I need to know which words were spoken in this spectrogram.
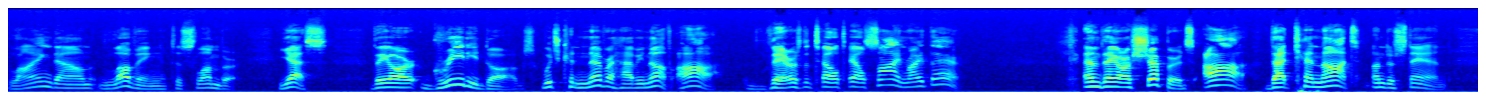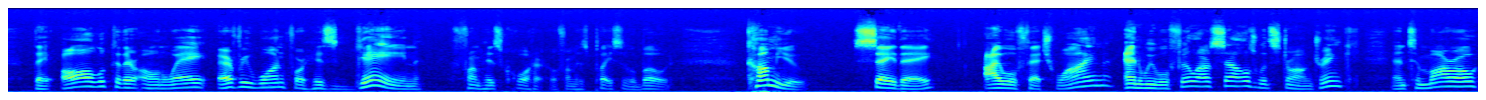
lying down, loving to slumber. Yes, they are greedy dogs, which can never have enough. Ah, there's the telltale sign right there. And they are shepherds, ah, that cannot understand. They all look to their own way, every one for his gain from his quarter or from his place of abode. Come you, say they, I will fetch wine, and we will fill ourselves with strong drink, and tomorrow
